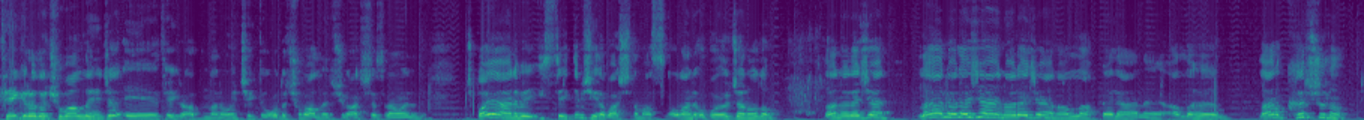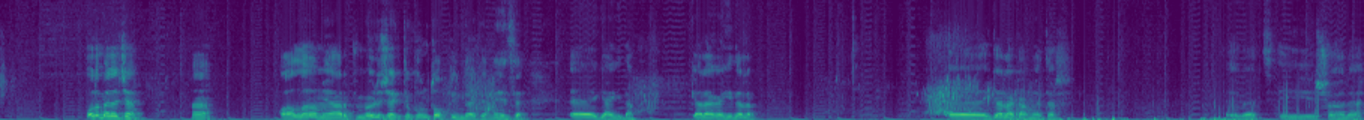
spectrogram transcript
Tegra da çuvallayınca e, Tegra adından oyun çektik. O da çuvallayınca çünkü açıkçası ben oyunu bayağı hani böyle istekli bir şeyle başladım aslında. Ulan o bu öleceksin oğlum. Lan öleceksin. Lan öleceksin öleceksin. Allah belanı. Allah'ım. Lan kır şunu. Oğlum öleceksin. Ha. Allah'ım yarabbim ölecekti kum toplayayım derken neyse. Ee, gel gidelim. Gel aga gidelim. Ee, gel agam yeter. Evet ee, şöyle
